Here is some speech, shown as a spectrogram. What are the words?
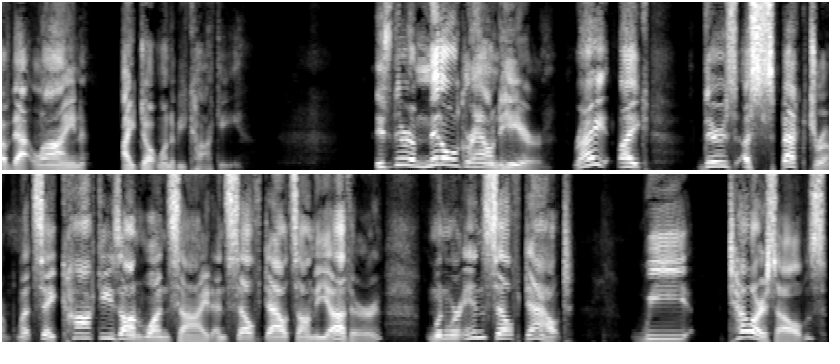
of that line, I don't want to be cocky. Is there a middle ground here? Right? Like, there's a spectrum. Let's say cocky's on one side and self doubt's on the other. When we're in self doubt, we tell ourselves,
